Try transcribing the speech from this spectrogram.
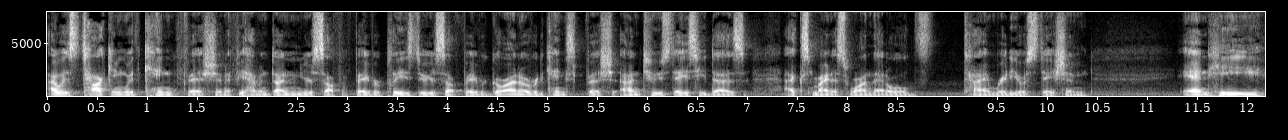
I was talking with Kingfish, and if you haven't done yourself a favor, please do yourself a favor. Go on over to Kingfish on Tuesdays. He does X minus one, that old time radio station. And he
